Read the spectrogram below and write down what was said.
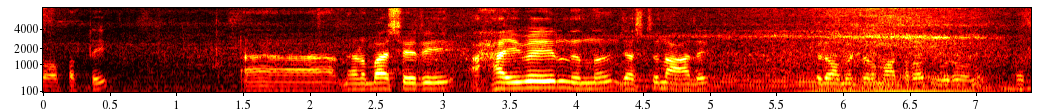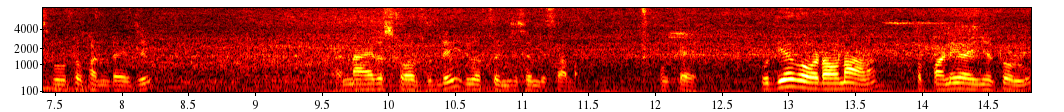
പ്രോപ്പർട്ടി നെടുമ്പാശ്ശേരി ഹൈവേയിൽ നിന്ന് ജസ്റ്റ് നാല് കിലോമീറ്റർ മാത്രമേ ദൂരമുള്ളൂ ബസ് റൂട്ട് ഫ്രണ്ടേജ് എണ്ണായിരം സ്ക്വയർ ഫീറ്റ് ഇരുപത്തഞ്ച് സെന്റ് സ്ഥലം. ഓക്കെ പുതിയ ഗോഡൗണാണ് ഇപ്പോൾ പണി കഴിഞ്ഞിട്ടുള്ളൂ.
